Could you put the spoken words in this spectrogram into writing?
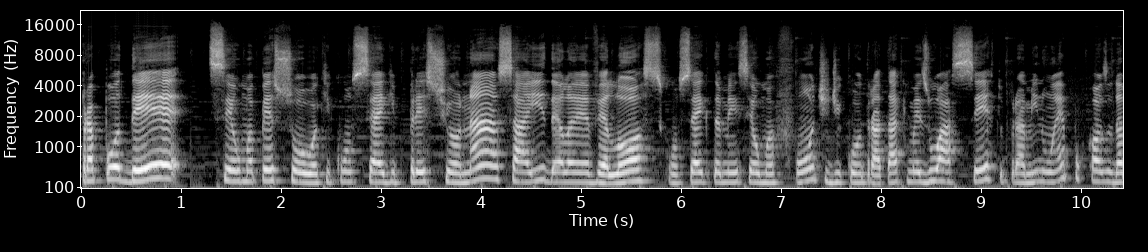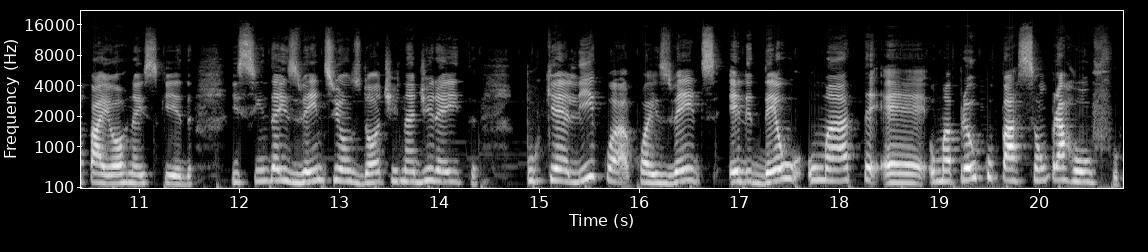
para poder ser uma pessoa que consegue pressionar a saída, ela é veloz, consegue também ser uma fonte de contra-ataque, mas o acerto para mim não é por causa da Paior na esquerda, e sim da Sventes Jonsdottir na direita. Porque ali com a, com a Sventes, ele deu uma, é, uma preocupação para Rolfo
